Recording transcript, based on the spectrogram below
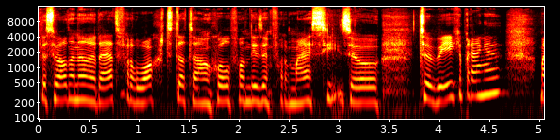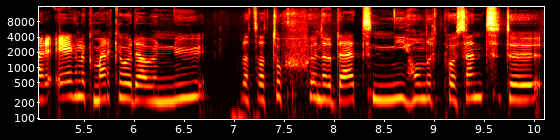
Dus we hadden inderdaad verwacht dat dat een golf van desinformatie zou teweegbrengen. Maar eigenlijk merken we dat we nu dat dat toch inderdaad niet 100% de,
